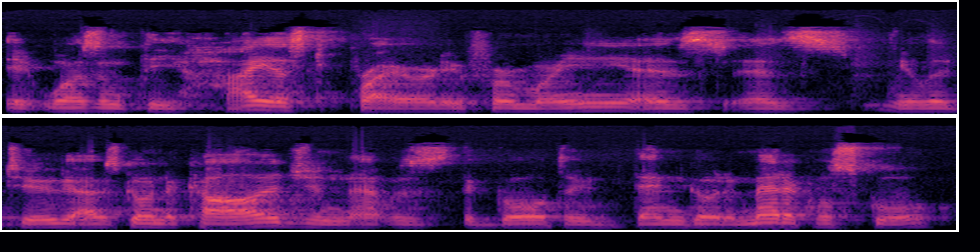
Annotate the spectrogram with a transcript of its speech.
it wasn't the highest priority for me as as you alluded to. I was going to college, and that was the goal to then go to medical school.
